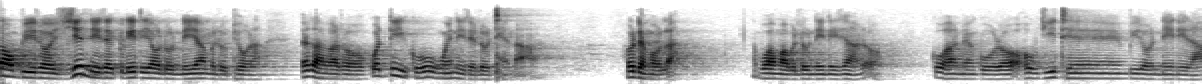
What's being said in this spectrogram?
တောက်ပြီးတော့ရစ်နေတဲ့ကလေးတယောက်လို့နေရမလို့ပြောတာအဲ့ဒါကတော့ကွတိကိုဝင်နေတယ်လို့ထင်တာဟုတ်တယ်မဟုတ်လားဘဝမှာဘလို့နေနေကြတော့ကိုဟာနဲ့ကိုတော့အဟုတ်ကြီးထင်ပြီးတော့နေနေတာ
